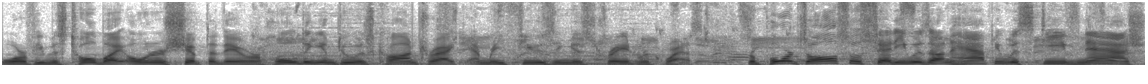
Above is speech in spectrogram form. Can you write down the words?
or if he was told by ownership that they were holding him to his contract and refusing his trade request. Reports also said he was unhappy with Steve Nash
